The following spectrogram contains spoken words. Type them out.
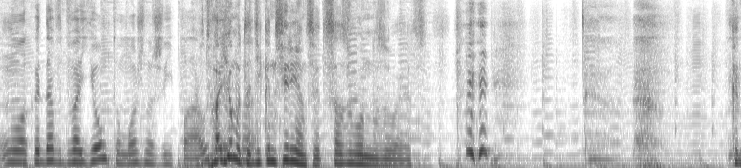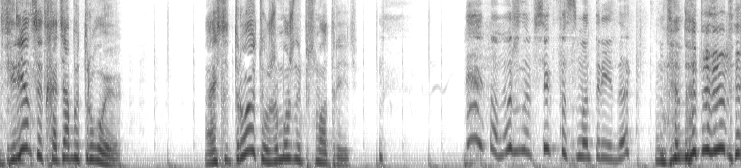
ну, а когда вдвоем, то можно же и аудио. Вдвоем это не конференция, это созвон называется. Конференция это хотя бы трое. А если трое, то уже можно и посмотреть. А можно всех посмотреть, да? Да-да-да.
